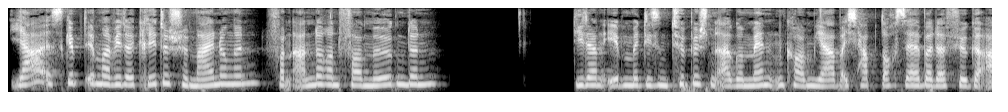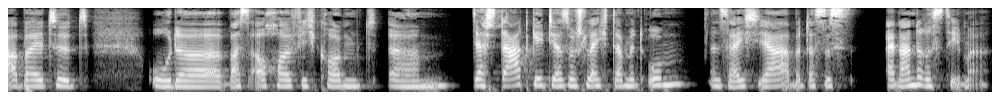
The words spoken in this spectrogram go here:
ja, es gibt immer wieder kritische Meinungen von anderen Vermögenden, die dann eben mit diesen typischen Argumenten kommen, ja, aber ich habe doch selber dafür gearbeitet oder was auch häufig kommt, ähm, der Staat geht ja so schlecht damit um. Dann sage ich, ja, aber das ist ein anderes Thema.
